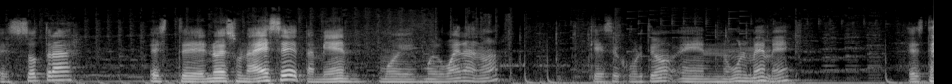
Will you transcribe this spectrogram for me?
Es otra. Este, no es una S, también muy, muy buena, ¿no? Que se convirtió en un meme. Esta,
